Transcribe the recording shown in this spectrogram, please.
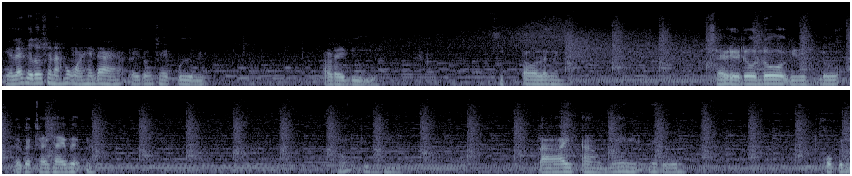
อย่างแรกคือต้องชนะพวกมันให้ได้เลยต้องใช้ปืน อะไรดี คิดต่อแล้วกัน ช้เลยโดนโดดีดิรู้แล้วก็ใช้ใช้แบบนะโอ้ดีดีตายอ้าวไม่ไม่โดนพกเป็น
